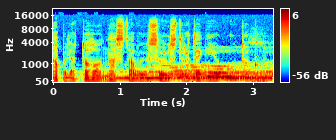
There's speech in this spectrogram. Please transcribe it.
a podľa toho nastavujú svoju stratégiu útoku.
